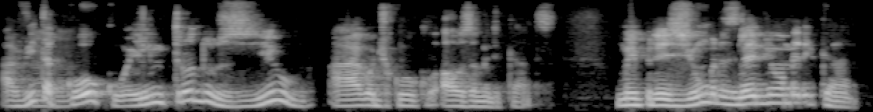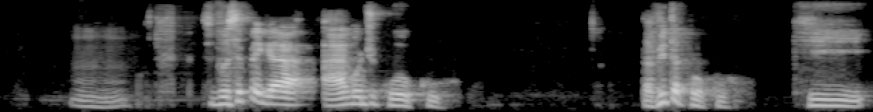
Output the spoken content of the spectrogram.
A Vita uhum. Coco, ele introduziu a água de coco aos americanos. Uma empresa de um brasileiro e de um americano. Uhum. Se você pegar a água de coco da Vita Coco, que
